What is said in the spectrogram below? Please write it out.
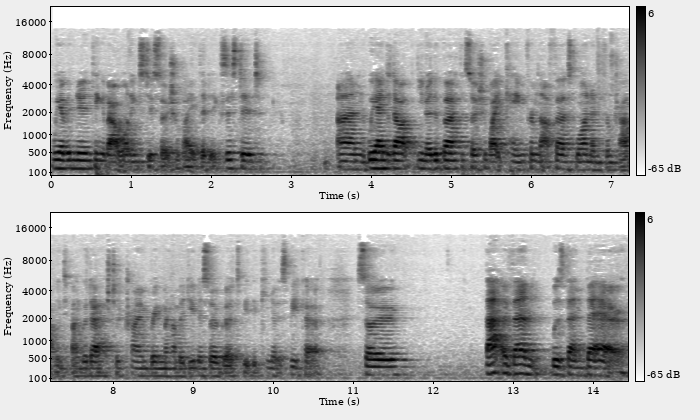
we ever knew anything about wanting to do Social Bite that existed. And we ended up, you know, the birth of Social Bite came from that first one and from traveling to Bangladesh to try and bring Muhammad Yunus over to be the keynote speaker. So that event was then there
